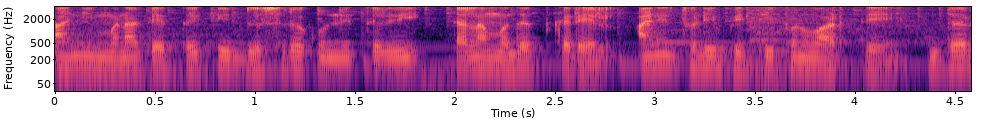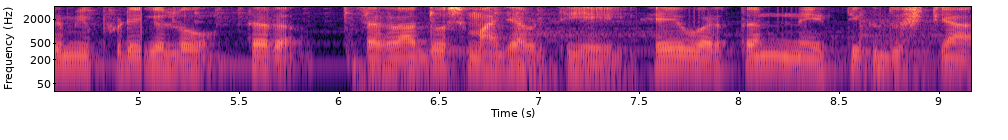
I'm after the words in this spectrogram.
आणि मनात येतं की दुसरं कोणीतरी त्याला मदत करेल आणि थोडी भीती पण वाटते जर मी पुढे गेलो तर सगळा दोष माझ्यावरती येईल. हे वर्तन नैतिकदृष्ट्या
